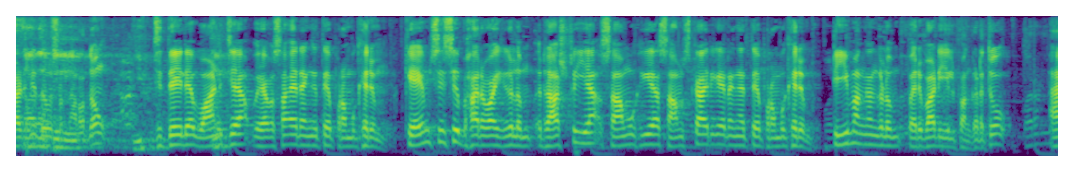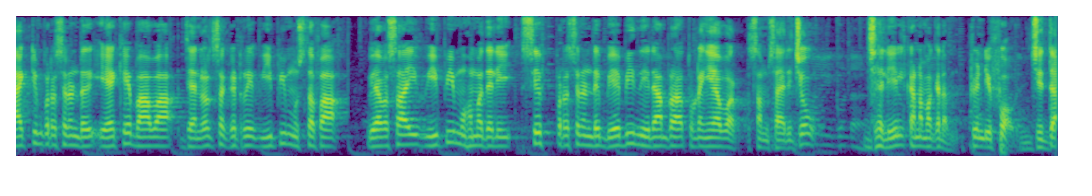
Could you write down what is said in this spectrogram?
കഴിഞ്ഞ ദിവസം നടന്നു. ജിദ്ദയിലെ വാണിജ്യ വ്യവസായ രംഗത്തെ പ്രമുഖരും കെ എം സി സി ഭാരവാഹികളും രാഷ്ട്രീയ സാമൂഹിക സാംസ്കാരിക രംഗത്തെ പ്രമുഖരും ടീം അംഗങ്ങളും പരിപാടിയിൽ പങ്കെടുത്തു. Acting president A K Bava general secretary V P Mustafa വ്യവസായി വി പി മുഹമ്മദ് അലി സിഫ് പ്രസിഡന്റ് ബേബി നീരാമ്പ്ര തുടങ്ങിയവർ സംസാരിച്ചു. Jaleel Kannamangalam twenty four Jeddah.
